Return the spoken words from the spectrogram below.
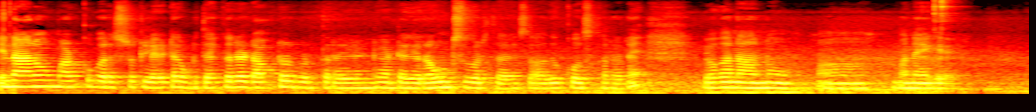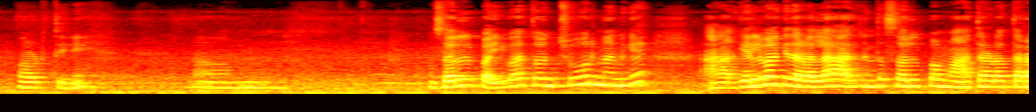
ಇನ್ನು ನಾನು ಮಾಡ್ಕೊಂಡು ಮಾಡ್ಕೊ ಬರೋಷ್ಟಕ್ಕೆ ಲೇಟ್ ಆಗಿಬಿಡುತ್ತೆ. ಯಾಕಂದರೆ ಡಾಕ್ಟರ್ ಬರ್ತಾರೆ, ಎಂಟು ಗಂಟೆಗೆ ರೌಂಡ್ಸ್ ಬರ್ತಾರೆ ಸೊ ಅದಕ್ಕೋಸ್ಕರನೇ ಇವಾಗ ನಾನು ಮನೆಗೆ ಹೊರಡ್ತೀನಿ. ಸ್ವಲ್ಪ ಇವತ್ತೊಂಚೂರು ನನಗೆ ಗೆಲುವಾಗಿದ್ದಾಳಲ್ಲ ಅದರಿಂದ ಸ್ವಲ್ಪ ಮಾತಾಡೋ ಥರ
